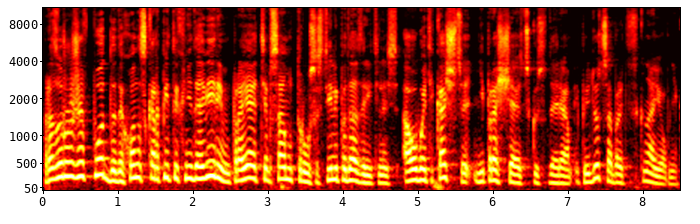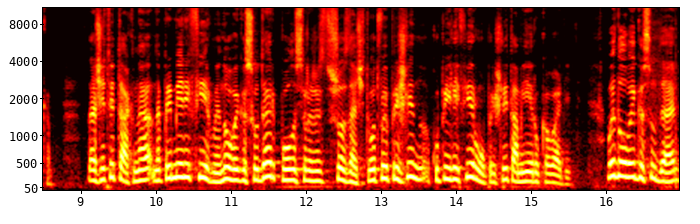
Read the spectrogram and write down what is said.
Разоружив подданных, он оскорбит их недоверием проявит тем самым трусость или подозрительность, а оба эти качества не прощаются государям, и придется обратиться к наемникам. Значит, итак, на, на примере фирмы «Новый государь» полностью разжить. Что значит? Вот вы пришли, ну, купили фирму, пришли там ей руководить. Вы новый государь.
